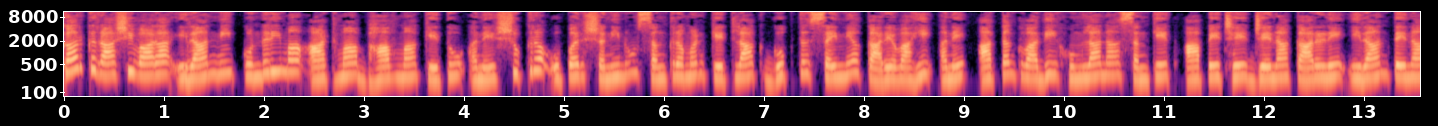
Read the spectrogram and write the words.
કર્ક રાશિવાળા ઈરાનની કુંડળીમાં આઠમા ભાવમાં કેતુ અને શુક્ર ઉપર શનિનું સંક્રમણ કેટલાક ગુપ્ત સૈન્ય કાર્યવાહી અને આતંકવાદી હુમલાના સંકેત આપે છે, જેના કારણે ઈરાન તેના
